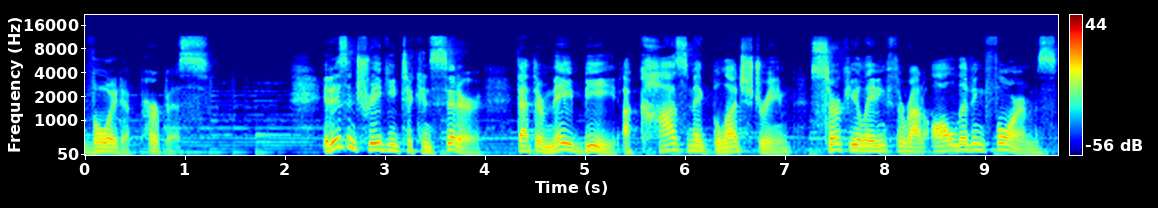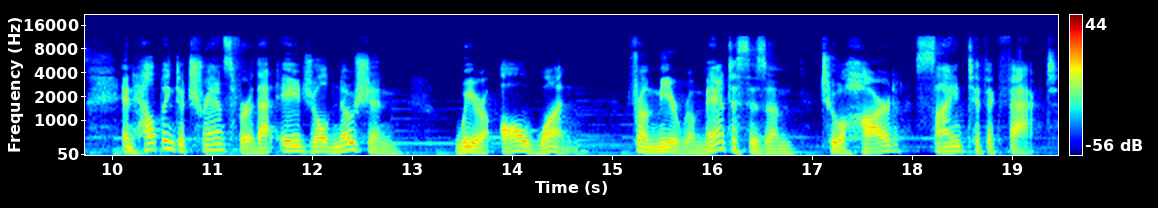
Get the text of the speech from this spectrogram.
void of purpose. It is intriguing to consider that there may be a cosmic bloodstream circulating throughout all living forms and helping to transfer that age-old notion, we are all one, from mere romanticism to a hard scientific fact.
